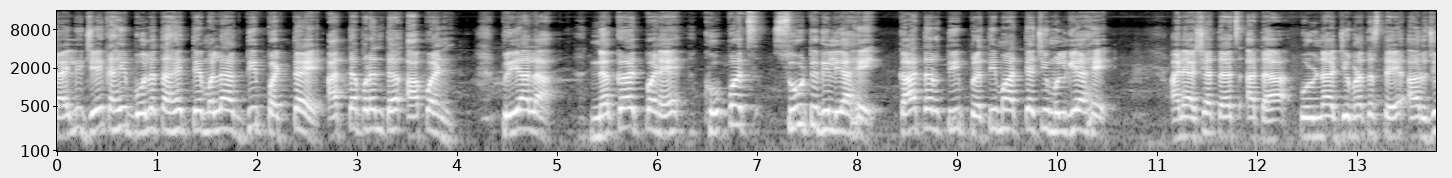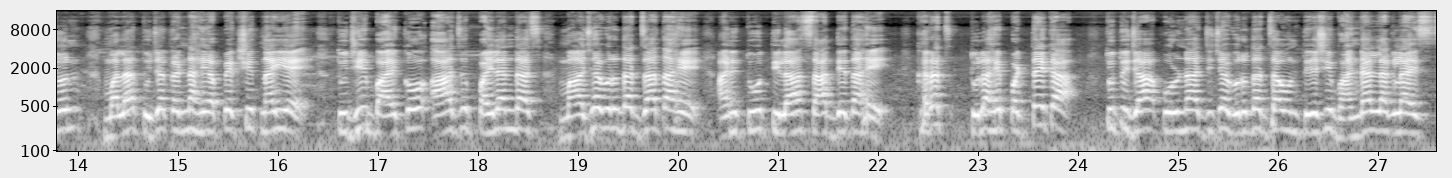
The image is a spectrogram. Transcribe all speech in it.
सायली जे काही बोलत आहेत ते मला अगदी पटतंय. आत्तापर्यंत आपण प्रियाला नकळतपणे खूपच सूट दिली आहे. का तर ती प्रतिमा हत्याची मुलगी आहे. आणि अशातच आता पूर्णाजी म्हणत असते अर्जुन मला तुझ्याकडनं हे अपेक्षित नाहीये. तुझी बायको आज पहिल्यांदाच माझ्या विरोधात जात आहे आणि तू तिला साथ देत आहे. खरंच तुला हे पटतंय का? तू तुझ्या पूर्णाजीच्या विरोधात जाऊन तिच्याशी भांडायला लागलायस.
